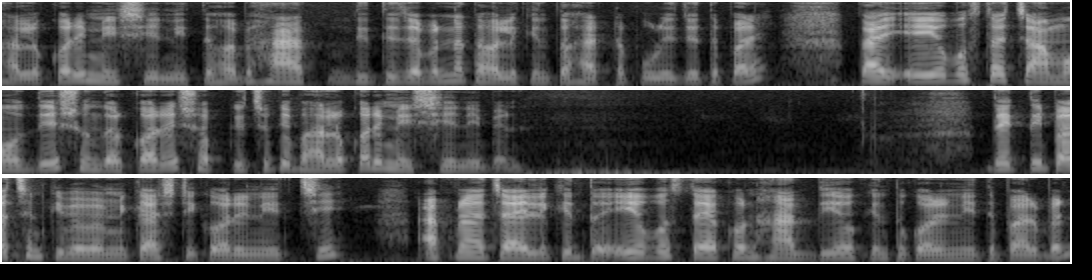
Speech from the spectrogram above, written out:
ভালো করে মিশিয়ে নিতে হবে। হাত দিতে যাবেন না, তাহলে কিন্তু হাতটা পুড়ে যেতে পারে। তাই এই অবস্থায় চামচ দিয়ে সুন্দর করে সব কিছুকে ভালো করে মিশিয়ে নেবেন। দেখতেই পাচ্ছেন কীভাবে আমি কাজটি করে নিচ্ছি। আপনারা চাইলে কিন্তু এই অবস্থায় এখন হাত দিয়েও কিন্তু করে নিতে পারবেন।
